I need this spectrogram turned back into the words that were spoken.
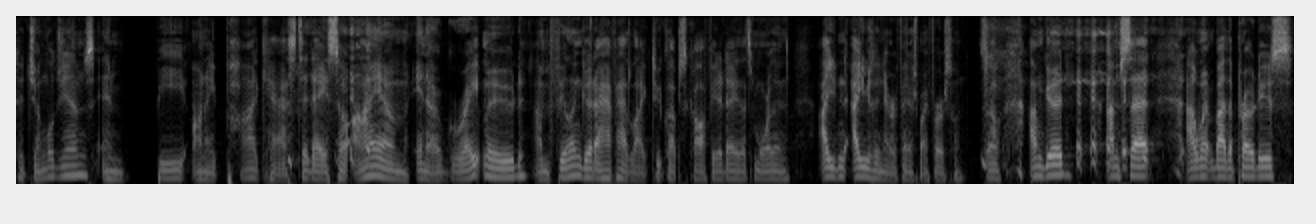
to Jungle Jim's and be on a podcast today. So I am in a great mood. I'm feeling good. I have had like two cups of coffee today. That's more than I, I usually never finish my first one. So I'm good. I'm set. I went by the produce.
